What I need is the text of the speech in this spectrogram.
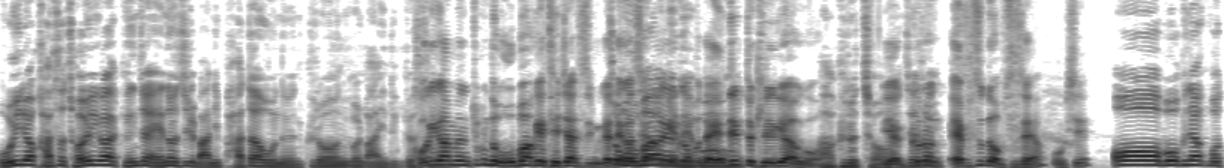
오히려 가서 저희가 굉장히 에너지를 많이 받아오는 그런 걸 많이 느꼈어요. 거기 가면 좀 더 오버하게 되지 않습니까? 좀 내가 생각한 것보다. 애드립도 길게 하고. 아, 그렇죠. 예 그런 에피소드 없으세요 혹시? 어, 뭐 그냥 뭐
